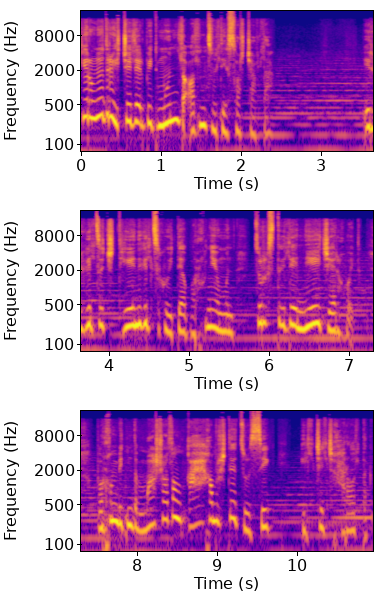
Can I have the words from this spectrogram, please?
Тэгэхээр өнөөдрийн хичээлээр бид мөн л олон зүйлийг сурч авлаа. Эргэлзэж тэнэгэлзэх үедээ Бурхны өмнө зүрх сэтгэлээ нээж ярих үед Бурхан бидэнд маш олон гайхамшигтай зүйлсийг илчилж харуулдаг.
